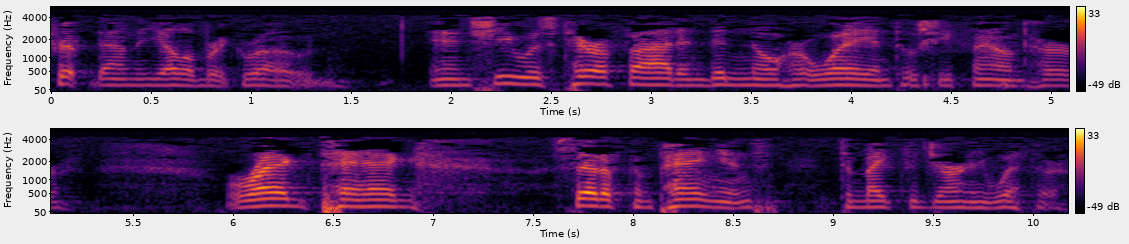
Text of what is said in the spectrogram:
trip down the yellow brick road, and she was terrified and didn't know her way until she found her ragtag set of companions to make the journey with her.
